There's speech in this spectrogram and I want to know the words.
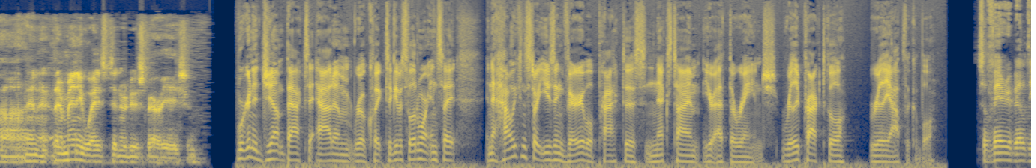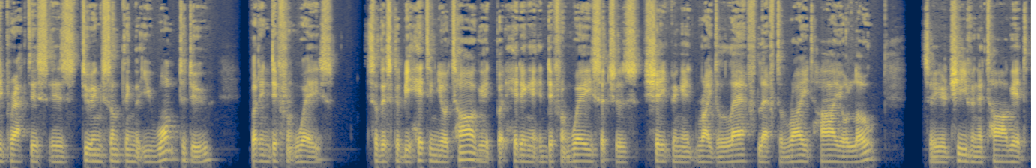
Uh, and there are many ways to introduce variation. We're going to jump back to Adam real quick to give us a little more insight into how we can start using variable practice next time you're at the range. Really practical, really applicable. So, variability practice is doing something that you want to do, but in different ways. So, this could be hitting your target, but hitting it in different ways, such as shaping it right to left, left to right, high or low. So, you're achieving a target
